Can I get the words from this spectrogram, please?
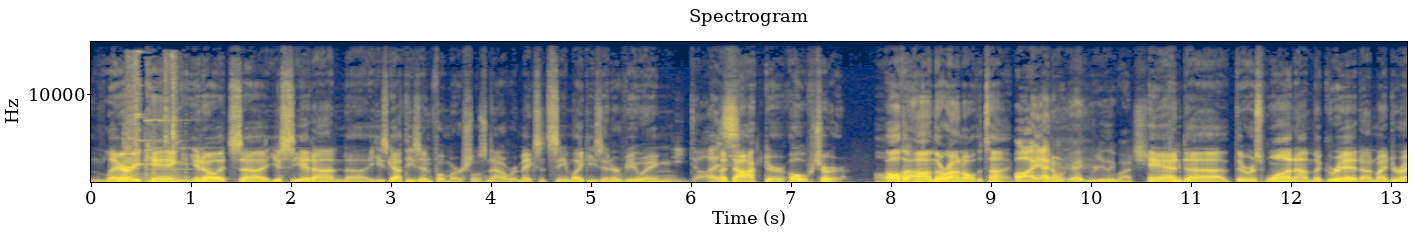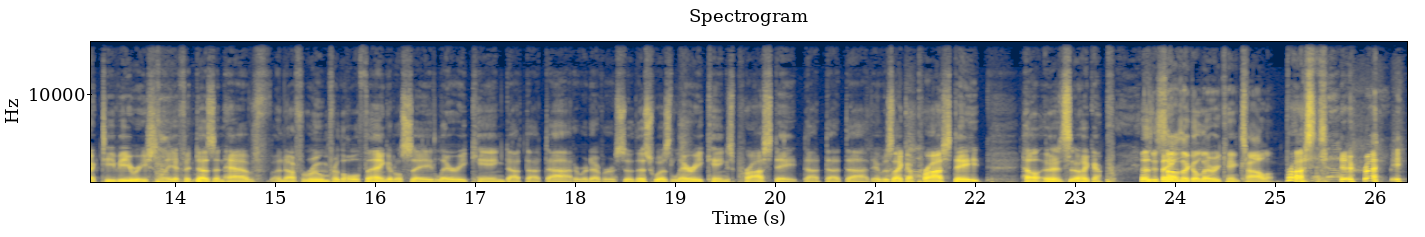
Larry King, you know, it's uh, you see it on. Uh, he's got these infomercials now where it makes it seem like he's interviewing He does? a doctor. Oh, sure. All the wow. on they're on all the time. Oh, I, I don't I really watch. And uh, there was one on the grid on my Direct TV recently. If it doesn't have enough room for the whole thing, it'll say Larry King dot dot dot or whatever. So this was Larry King's prostate dot dot dot. It was like a prostate. Hell, it's like a. It sounds like a Larry King column. prostate, right?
